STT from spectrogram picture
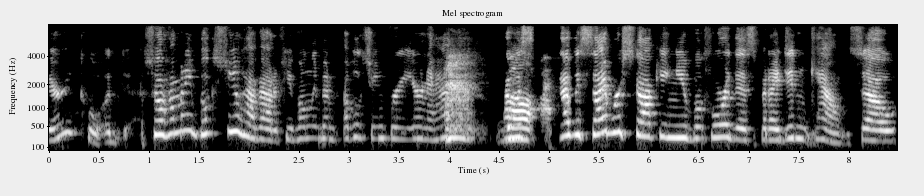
very cool. So, how many books do you have out if you've only been publishing for a year and a half? I was I was cyber stalking you before this, but I didn't count. So,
